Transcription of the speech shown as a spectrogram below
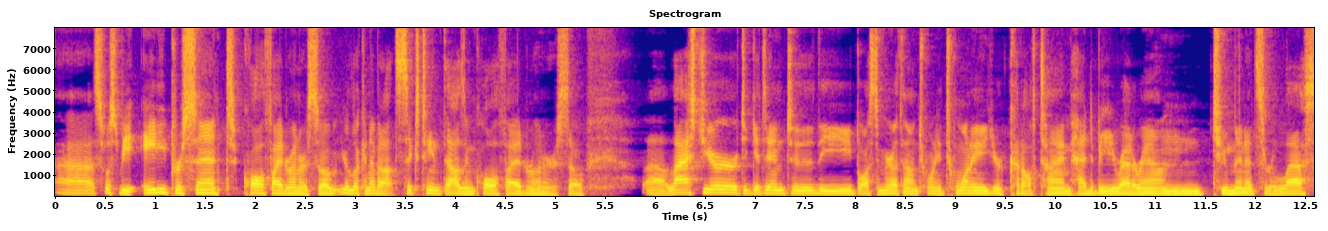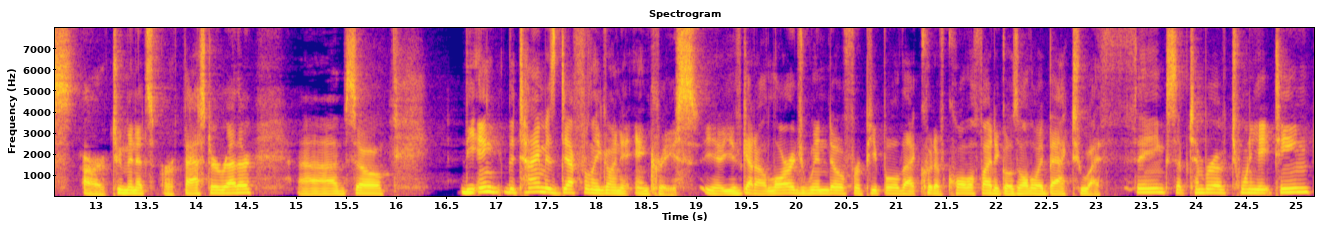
uh, it's supposed to be eighty percent qualified runners. So you're looking at about sixteen thousand qualified runners. So uh, last year to get into the Boston Marathon 2020, your cutoff time had to be right around two minutes or less, or two minutes or faster, rather. Uh, so the in, the time is definitely going to increase. You know, you've got a large window for people that could have qualified. It goes all the way back to I think September of 2018.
